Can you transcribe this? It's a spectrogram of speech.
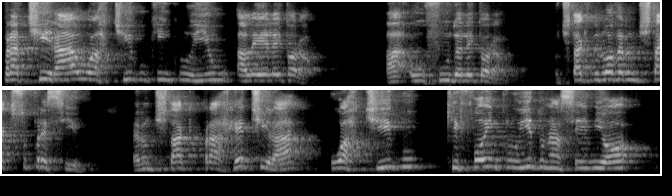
Para tirar o artigo que incluiu a lei eleitoral, a, o fundo eleitoral. O destaque do novo era um destaque supressivo, era um destaque para retirar o artigo que foi incluído na CMO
